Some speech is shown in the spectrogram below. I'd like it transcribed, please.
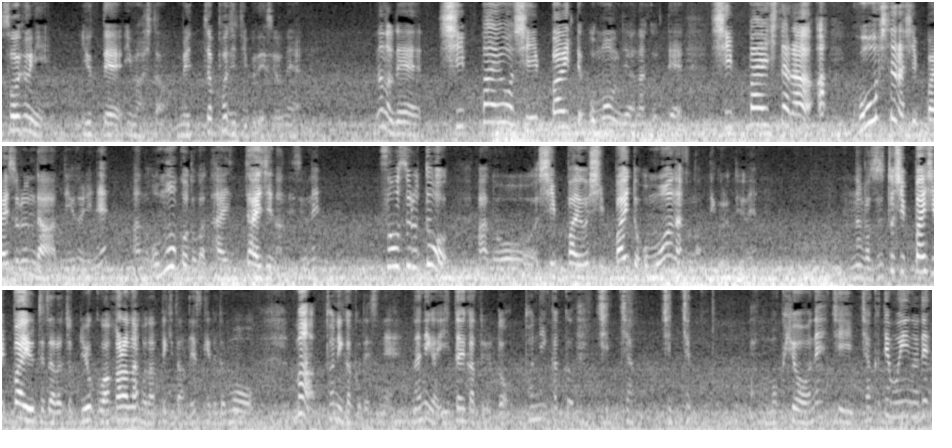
そういうふうに言っていました。めっちゃポジティブですよね。ので失敗を失敗って思うんではなくて失敗したらあこうしたら失敗するんだっていうふうにねあの思うことが大事なんですよね。そうするとあの失敗を失敗と思わなくなってくるっていうね。なんかずっと失敗失敗言ってたらちょっとよくわからなくなってきたんですけれどもまあとにかくですね何が言いたいかというととにかくちっちゃくちっちゃくあの目標をねちっちゃくてもいいので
